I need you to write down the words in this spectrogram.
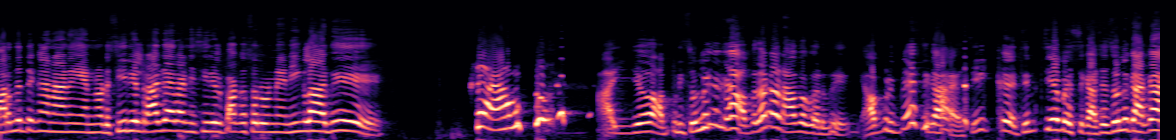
மறந்துட்டுங்க நான். என்னோட சீரியல் ராஜாராணி சீரியல் பார்க்க சொல்லுவேன் நீங்களா அது. ஐயோ அப்படி சொல்லுங்கக்கா. அப்பதாங்க ஞாபகம் வருது. அப்படி பேசுக்கா. சிரிக்க சிரிச்சியா பேசுக்கா. சரி சொல்லுக்கா அக்கா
